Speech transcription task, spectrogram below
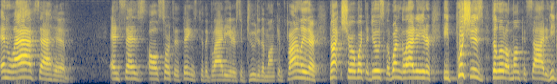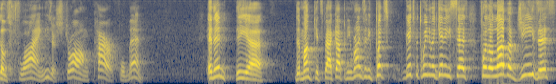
and laughs at him and says all sorts of things to the gladiators to do to the monk. And finally, they're not sure what to do. So the one gladiator, he pushes the little monk aside and he goes flying. These are strong, powerful men. And then the, uh, the monk gets back up and he runs and he puts gets between them again. he says, For the love of Jesus,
